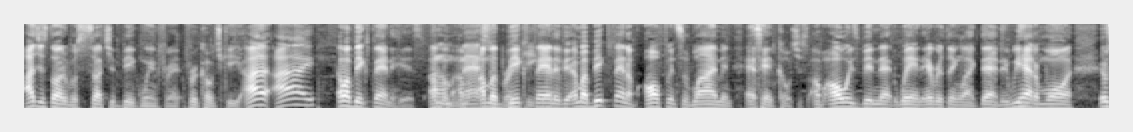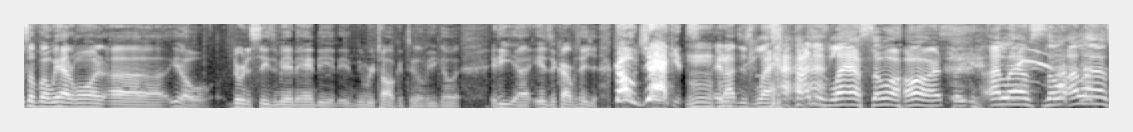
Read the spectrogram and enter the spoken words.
I just thought it was such a big win for for Coach Key. I I I'm a big fan of his. I'm a I'm, I'm, a big fan guy. of it. I'm a big fan of offensive linemen as head coaches. I've always been that way and everything like that. And we had him on. It was so fun. We had him on. Uh, you know. During the season, me and Andy, and, and we were talking to him. He go, and he uh, ends the conversation. Go Jackets! And I just laugh. I just laugh so hard. I laugh so. I laugh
